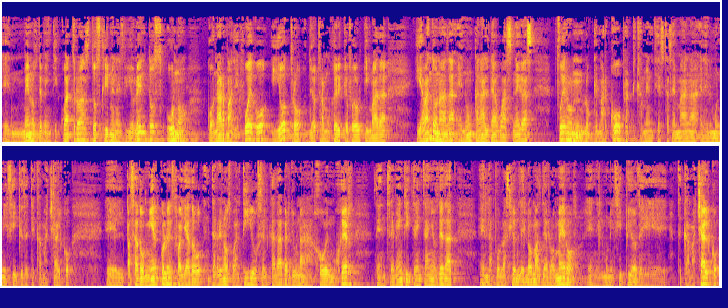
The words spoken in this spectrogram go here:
En menos de 24 horas, dos crímenes violentos, uno con arma de fuego y otro de otra mujer que fue ultimada y abandonada en un canal de aguas negras fueron lo que marcó prácticamente esta semana en el municipio de Tecamachalco. El pasado miércoles fue hallado en terrenos baldíos el cadáver de una joven mujer de entre 20 y 30 años de edad en la población de Lomas de Romero, en el municipio de Tecamachalco.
